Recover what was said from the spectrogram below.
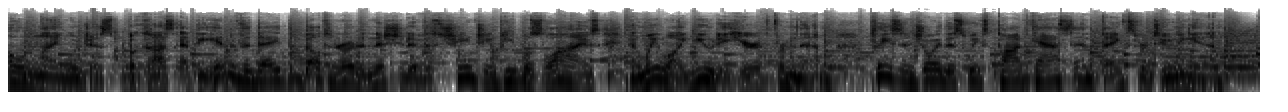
own languages because at the end of the day, the Belt and Road Initiative is changing people's lives, and we want you to hear it from them. Please enjoy this week's podcast, and thanks for tuning in.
